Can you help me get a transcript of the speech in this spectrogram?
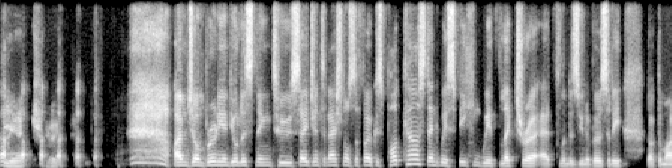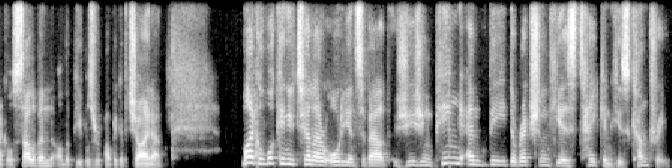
yeah, true. I'm John Bruni, and you're listening to Sage International's The Focus podcast, and we're speaking with lecturer at Flinders University, Dr. Michael Sullivan, on the People's Republic of China. Michael, what can you tell our audience about Xi Jinping and the direction he has taken his country?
